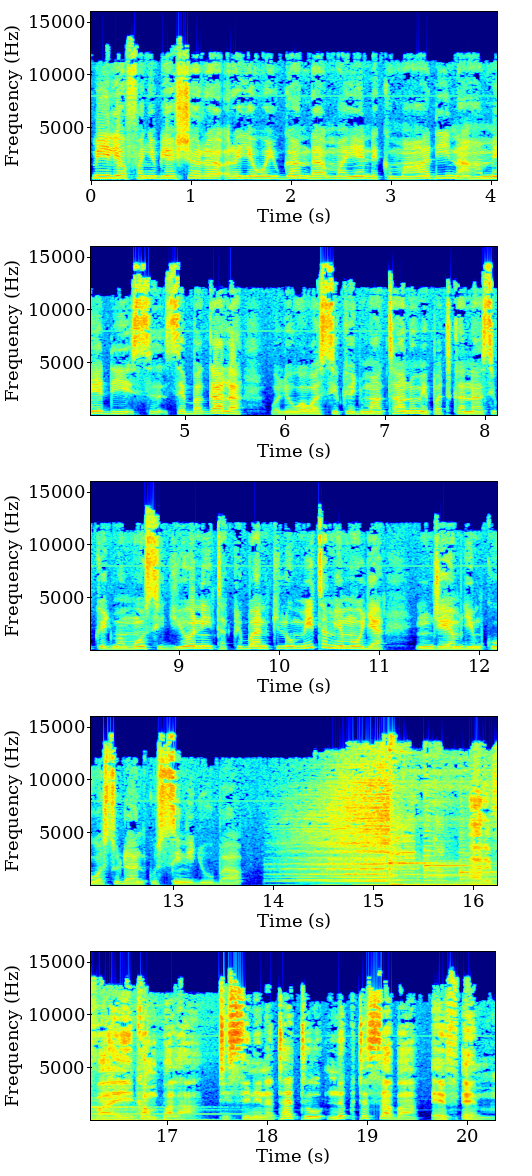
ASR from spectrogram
Miili ya wafanyabiashara raia wa Uganda Mayende Kamaadi na Ahmedi Sebagala waliouawa siku ya Jumatano imepatikana siku ya Jumamosi jioni, takriban kilomita 100 nje ya mji mkuu wa Sudan Kusini, Juba. RFI Kampala 93.7 FM.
